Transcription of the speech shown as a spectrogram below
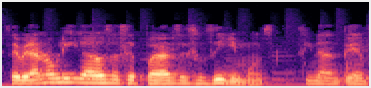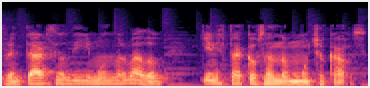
se verán obligados a separarse de sus Digimons, sin antes enfrentarse a un Digimon malvado, quien está causando mucho caos.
